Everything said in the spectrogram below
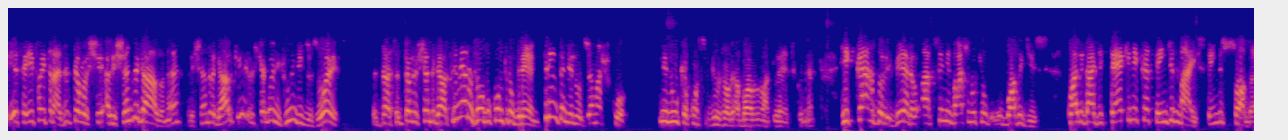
esse aí foi trazido pelo Alexandre Galo, né? Alexandre Galo, que chegou em junho de 18, foi trazido pelo Alexandre Galo. Primeiro jogo contra o Grêmio, 30 minutos, já machucou. E nunca conseguiu jogar bola no Atlético, né? Ricardo Oliveira, assina embaixo no que o Bob disse. Qualidade técnica tem demais, tem de sobra.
